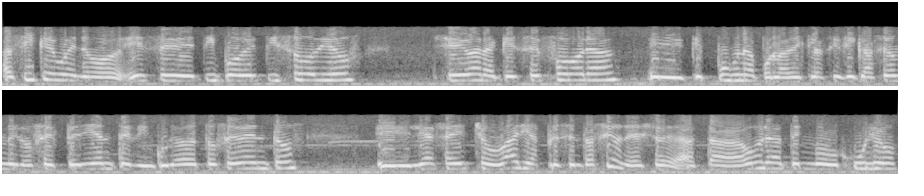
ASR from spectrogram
Así que bueno, ese tipo de episodios llevan a que Sephora, eh, que pugna por la desclasificación de los expedientes vinculados a estos eventos, eh, le haya hecho varias presentaciones. Hasta ahora tengo, Julio,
